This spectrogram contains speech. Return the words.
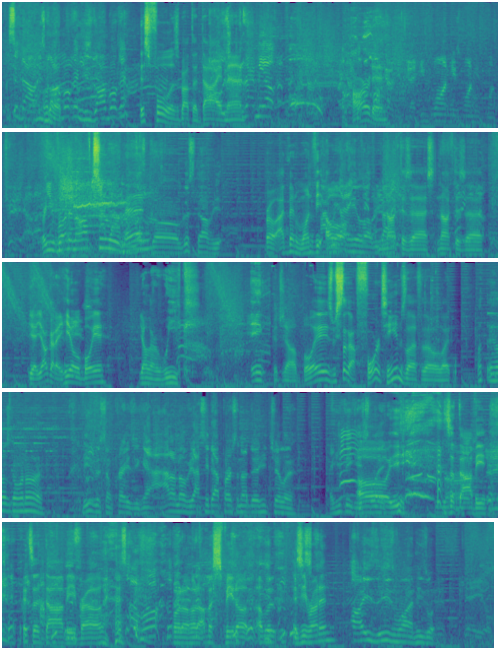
Sit down. He's Hold guard up. broken. He's guard broken. This fool is about to die, Oh, man. Grab me up. Oh. Arden, he's one, he's one, he's one. where you running off to, Let's man? go. Good stuff. Yeah. Bro, I've been one v. Alright, Oh, gotta heal up, we gotta- knocked his ass. Knocked his ass. Yeah, y'all gotta heal, boy. Y'all are weak. Ah. Good job, boys. We still got four teams left though. Like, what the hell's going on? These are some crazy games. I I don't know if y'all see that person up there. He chilling. Like, he think he's Oh, slick. yeah. it's a Dabi. It's a Dabi, bro. What's up, bro? hold on, hold on. I'm gonna speed up. I'm gonna, is he running? Oh, he's he's one. He's one.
